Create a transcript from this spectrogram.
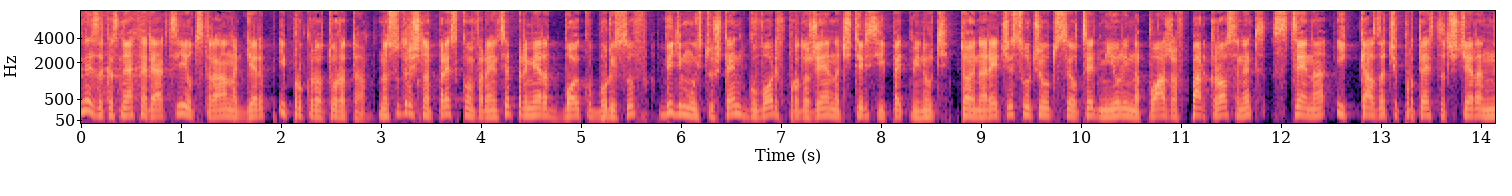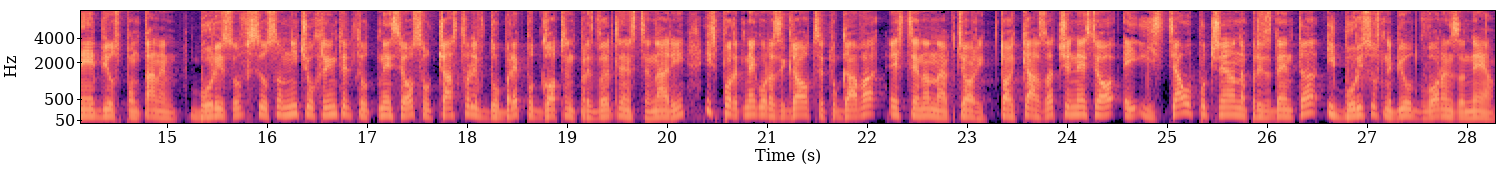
Не закъсняха реакции от страна на ГЕРБ и прокуратурата. На сутрешна пресконференция премиерът Бойко Борисов, видимо изтощен, говори в продължение на 45 минути. Той нарече случилото се от 7 юли на плажа в парк Росенец сцена и каза, че протестът вчера не е бил спонтанен. Борисов се усъмни, че охранителите от НСО са участвали в добре подготвен предварителен сценарий и според него разигралото се тогава е сцена на актьори. Той каза, че НСО е изцяло подчинена на президента и Борисов не бил отговорен за нея.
